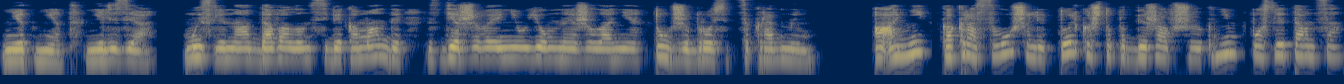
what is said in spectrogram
«Нет-нет, нельзя!» Мысленно отдавал он себе команды, сдерживая неуемное желание тут же броситься к родным. А они как раз слушали только что подбежавшую к ним после танца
